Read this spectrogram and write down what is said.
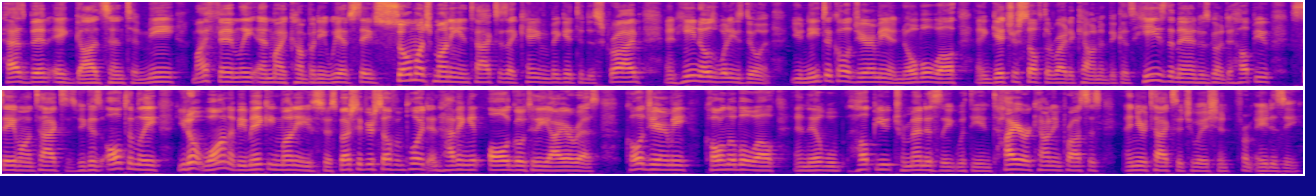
has been a godsend to me, my family, and my company. We have saved so much money in taxes I can't even begin to describe, and he knows what he's doing. You need to call Jeremy at Noble Wealth and get yourself the right accountant because he's the man who's going to help you save on taxes. Because ultimately, you don't want to be making money, especially if you're self employed, and having it all go to the the IRS. Call Jeremy, call Noble Wealth, and they will help you tremendously with the entire accounting process and your tax situation from A to Z.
